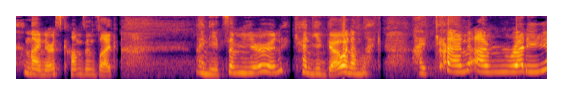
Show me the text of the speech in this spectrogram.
my nurse comes and's like, I need some urine. Can you go? And I'm like, I can, I'm ready.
